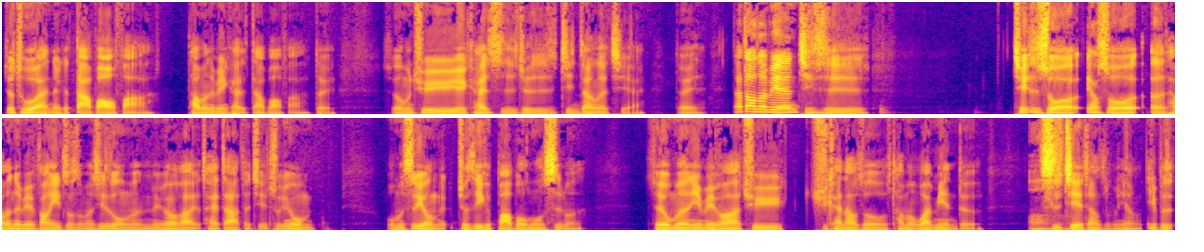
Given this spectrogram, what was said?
就突然那个大爆发，他们那边开始大爆发，对，所以我们去也开始就是紧张了起来。对，那到那边其实。其实说要说呃，他们那边防疫做什么？其实我们没办法有太大的接触，因为我们我们是用就是一个 bubble 模式嘛，所以我们也没办法去去看到说他们外面的哦世界长怎么样，也不是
